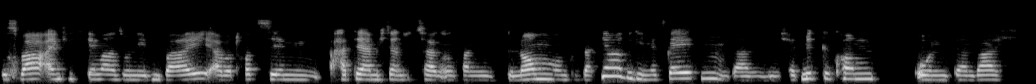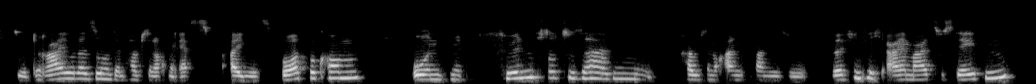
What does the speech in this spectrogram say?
Es war eigentlich immer so nebenbei, aber trotzdem hat er mich dann sozusagen irgendwann genommen und gesagt, ja, wir gehen jetzt skaten. Und dann bin ich halt mitgekommen. Und dann war ich so drei oder so. Und dann habe ich dann auch mein erstes eigenes Board bekommen. Und mit fünf sozusagen habe ich dann auch angefangen, so wöchentlich einmal zu skaten.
